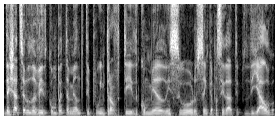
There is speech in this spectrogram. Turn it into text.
deixar de ser o David completamente tipo, introvertido, com medo, inseguro, sem capacidade tipo, de diálogo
